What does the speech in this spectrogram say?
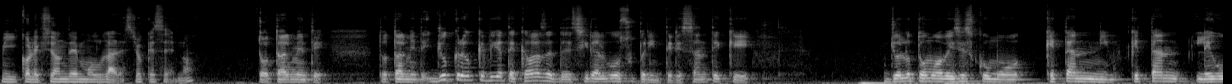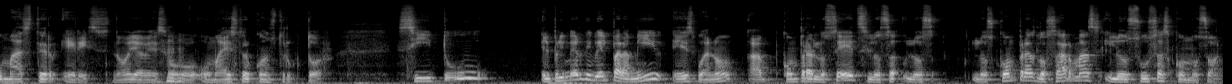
mi colección de modulares, yo qué sé, ¿no? Totalmente, totalmente. Yo creo que, fíjate, acabas de decir algo súper interesante que yo lo tomo a veces como qué tan, qué tan Lego Master eres, ¿no? Ya ves, o, maestro constructor. Si tú, el primer nivel para mí es, bueno, comprar los sets, los, los los compras, los armas y los usas como son.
